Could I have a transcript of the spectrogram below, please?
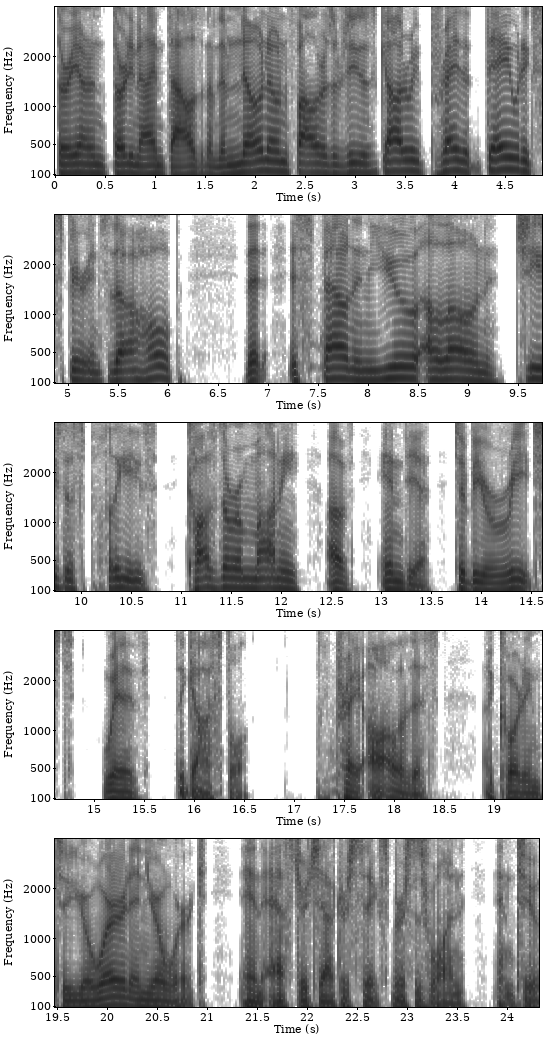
339,000 of them, no known followers of Jesus. God, we pray that they would experience the hope that is found in you alone. Jesus, please cause the Romani of India to be reached with the gospel. We pray all of this according to your word and your work in Esther chapter 6, verses 1 and 2.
